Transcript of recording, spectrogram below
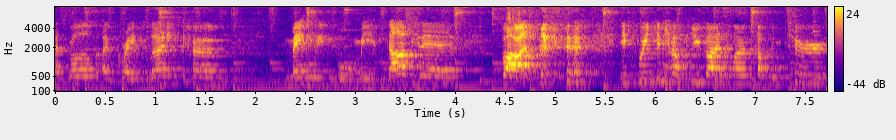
as well as a great learning curve, mainly for me and Davide. But if we can help you guys learn something too,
